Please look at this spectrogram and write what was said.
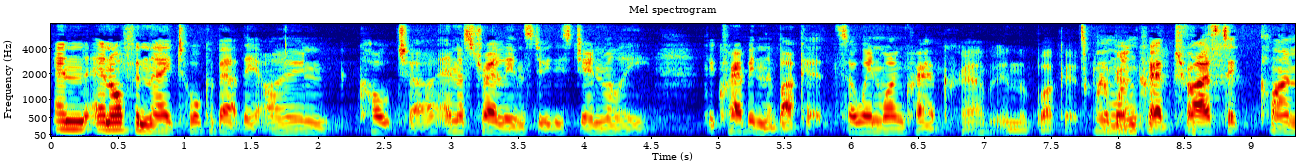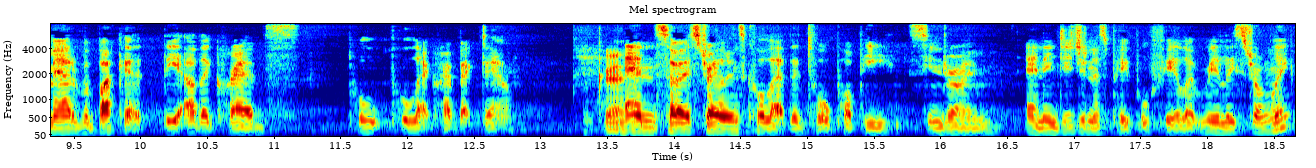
And, and often they talk about their own culture, and Australians do this generally the crab in the bucket. So when one crab Crab in the bucket. when Okay. one crab tries to climb out of a bucket, the other crabs pull pull that crab back down. Okay. And so Australians call that the tall poppy syndrome, and Indigenous people feel it really strongly.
